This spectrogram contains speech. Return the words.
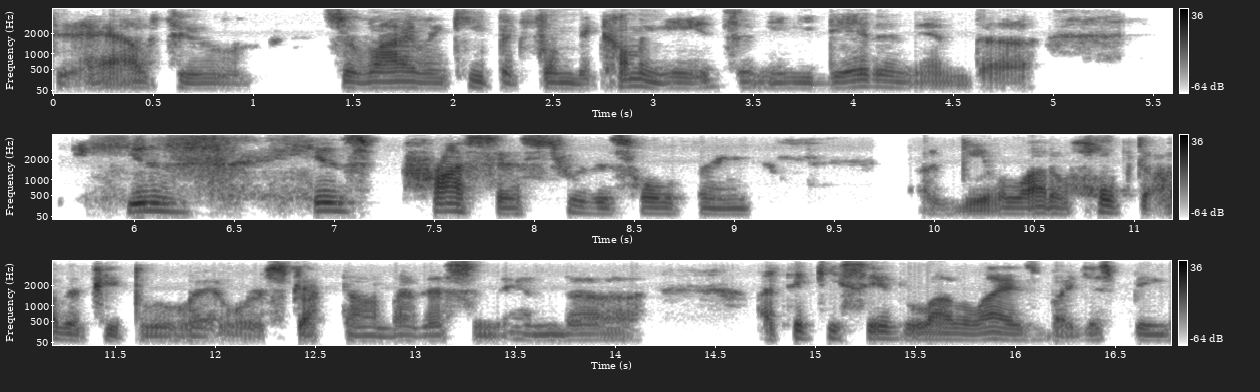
to have to survive and keep it from becoming AIDS, and he did, and and uh, his his process through this whole thing uh, gave a lot of hope to other people who were struck down by this, and, and uh, I think he saved a lot of lives by just being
